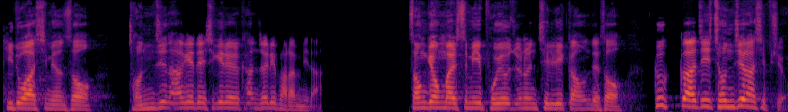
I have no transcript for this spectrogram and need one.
기도하시면서 전진하게 되시기를 간절히 바랍니다. 성경 말씀이 보여주는 진리 가운데서 끝까지 전진하십시오.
